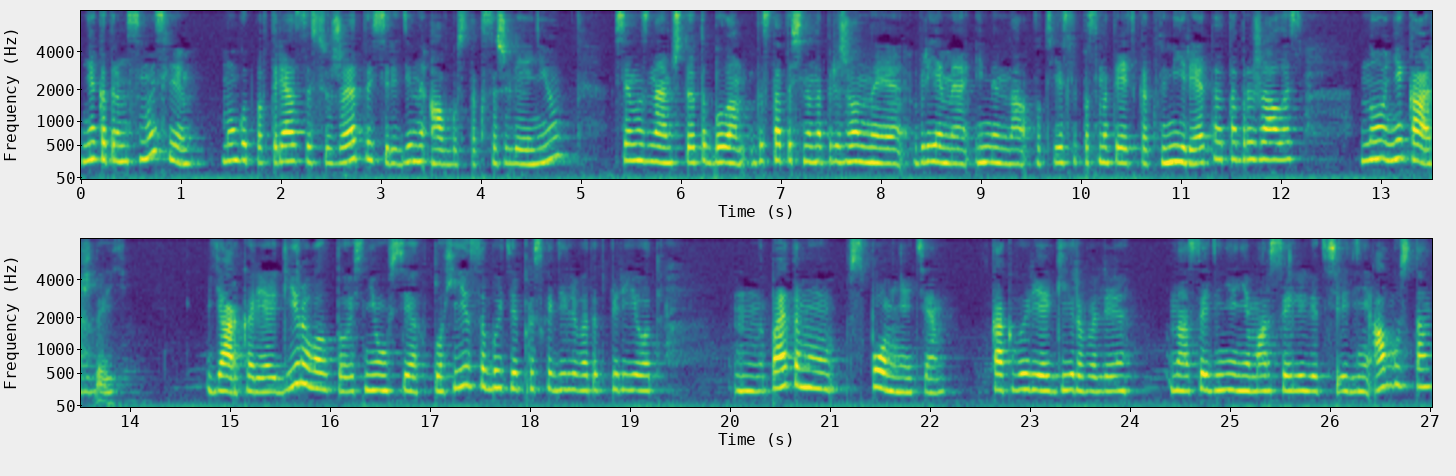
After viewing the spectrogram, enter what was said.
В некотором смысле могут повторяться сюжеты середины августа, к сожалению. Все мы знаем, что это было достаточно напряженное время, именно вот если посмотреть, как в мире это отображалось, но не каждый ярко реагировал, то есть не у всех плохие события происходили в этот период. Поэтому вспомните, как вы реагировали на соединение Марса и Лилит в середине августа.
